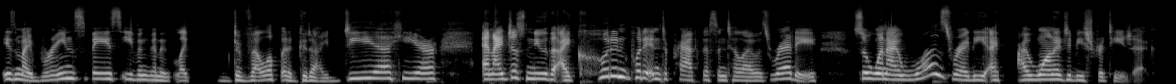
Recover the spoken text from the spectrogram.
Is my brain space even going to like develop a good idea here. And I just knew that I couldn't put it into practice until I was ready. So when I was ready, I, I wanted to be strategic.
